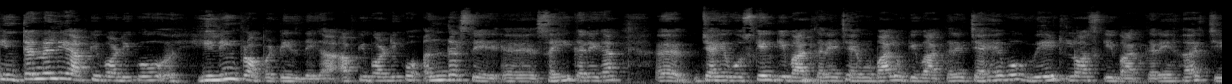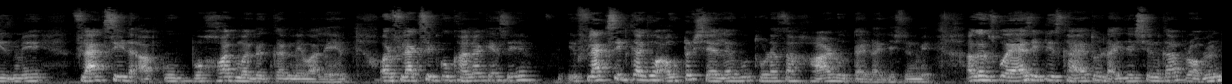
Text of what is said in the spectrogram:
इंटरनली आपकी बॉडी को हीलिंग प्रॉपर्टीज़ देगा, आपकी बॉडी को अंदर से सही करेगा। चाहे वो स्किन की बात करें, चाहे वो बालों की बात करें, चाहे वो वेट लॉस की बात करें, हर चीज़ में फ्लैक्सीड आपको बहुत मदद करने वाले हैं। और फ्लैक्सीड को खाना कैसे है? फ्लैक्सीड का जो आउटर शेल है, वो थोड़ा सा हार्ड होता है डाइजेशन में। अगर उसको एज इट इज़ खाया तो डाइजेशन का प्रॉब्लम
